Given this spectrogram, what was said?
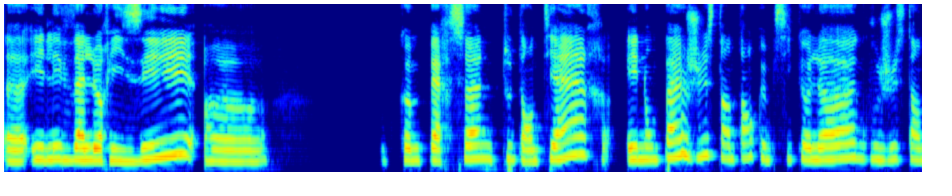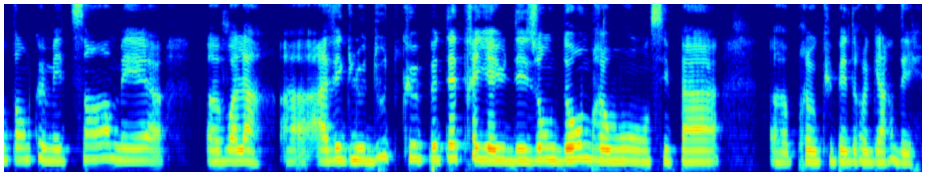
et les valoriser comme personne tout entière et non pas juste en tant que psychologue ou juste en tant que médecin, mais voilà, avec le doute que peut-être il y a eu des ondes d'ombre où on ne s'est pas préoccupé de regarder.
